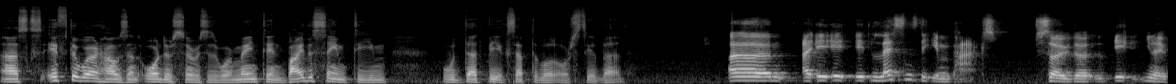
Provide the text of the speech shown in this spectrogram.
asks, if the warehouse and order services were maintained by the same team, would that be acceptable or still bad? Um, it, it, lessens the impact. So the it, you know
